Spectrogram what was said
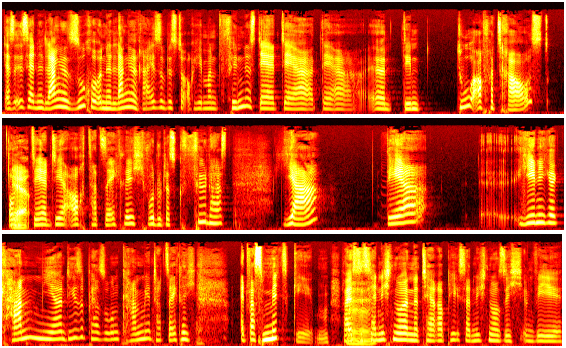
das ist ja eine lange Suche und eine lange Reise, bis du auch jemand findest, der, der, der, äh, dem du auch vertraust und Ja. der dir auch tatsächlich, wo du das Gefühl hast, ja, derjenige kann mir, diese Person kann mir tatsächlich etwas mitgeben. Weil es ist ja nicht nur eine Therapie, ist ja nicht nur sich irgendwie,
